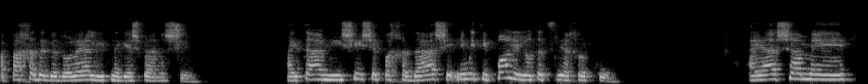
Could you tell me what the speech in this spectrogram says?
הפחד הגדול היה להתנגש באנשים. הייתה מישהי שפחדה שאם היא תיפול היא לא תצליח לקום. היה שם uh,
